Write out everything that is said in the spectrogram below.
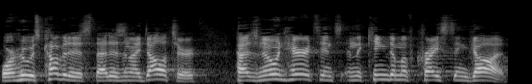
or who is covetous, that is, an idolater, has no inheritance in the kingdom of Christ and God.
